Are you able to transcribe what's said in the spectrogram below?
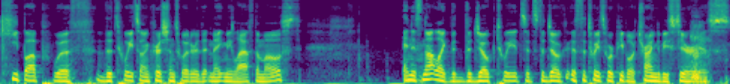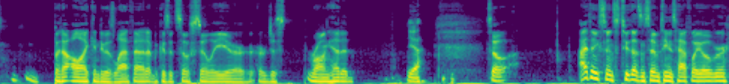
keep up with the tweets on Christian Twitter that make me laugh the most. And it's not like the the joke tweets. It's the joke. It's the tweets where people are trying to be serious, but all I can do is laugh at it because it's so silly or or just wrongheaded. yeah. So I think since 2017 is halfway over,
